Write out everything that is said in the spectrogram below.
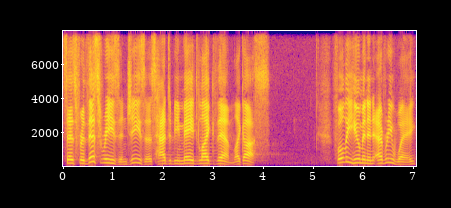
says, For this reason, Jesus had to be made like them, like us, fully human in every way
